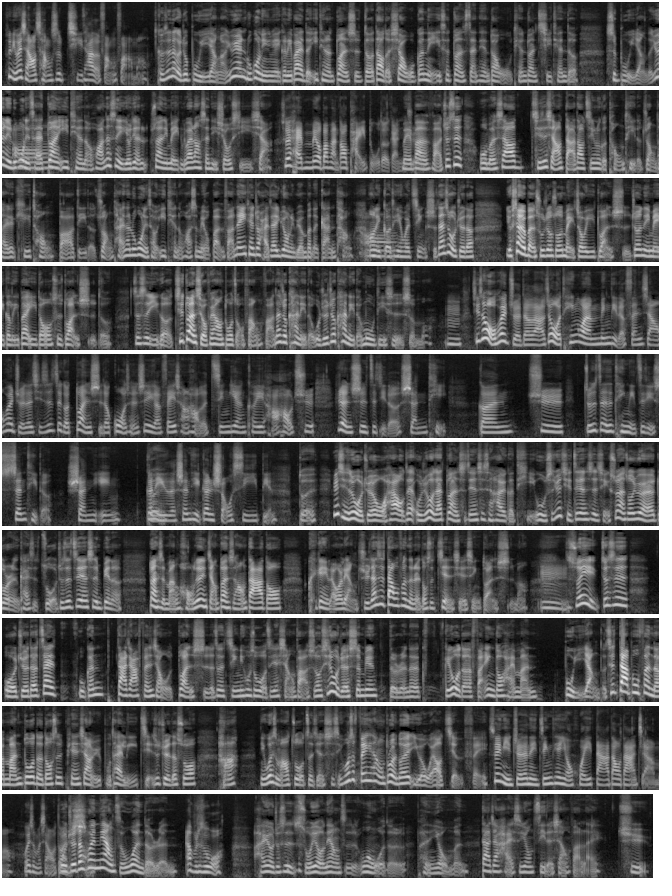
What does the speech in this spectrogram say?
所以你会想要尝试其他的方法吗？可是那个就不一样啊，因为如果你每个礼拜的一天的断食得到的效果，跟你一次断三天、断五天、断七天的。是不一样的，因为你如果你才断一天的话，oh. 那是你有点算你每个礼拜让身体休息一下，所以还没有办法到排毒的感觉。没办法，就是我们是要其实想要达到进入一个酮体的状态，一个 ketone body 的状态。那如果你才有一天的话是没有办法，那一天就还在用你原本的肝糖，然后你隔天也会进食。Oh. 但是我觉得有像有本书就说每周一断食，就是你每个礼拜一都是断食的。这是一个，其实断食有非常多种方法，那就看你的，我觉得就看你的目的是什么。嗯，其实我会觉得啦，就我听完 Mindy 的分享，我会觉得其实这个断食的过程是一个非常好的经验，可以好好去认识自己的身体，跟去就是真的是听你自己身体的声音，跟你的身体更熟悉一点。对，因为其实我觉得我还有在，我觉得我在断食这件事情还有一个体悟，是因为其实这件事情虽然说越来越多人开始做，就是这件事情变得断食蛮红，就是你讲断食好像大家都可以跟你聊个两句，但是大部分的人都是间歇性断食嘛，嗯，所以就是我觉得在我跟大家分享我断食的这个经历，或是我这些想法的时候，其实我觉得身边的人的给我的反应都还蛮不一样的。其实大部分的蛮多的都是偏向于不太理解，就觉得说哈。你为什么要做这件事情？或是非常多人都会以为我要减肥，所以你觉得你今天有回答到大家吗？为什么想要断食？我觉得会那样子问的人，那、啊、不就是我？还有就是所有那样子问我的朋友们，大家还是用自己的想法来去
